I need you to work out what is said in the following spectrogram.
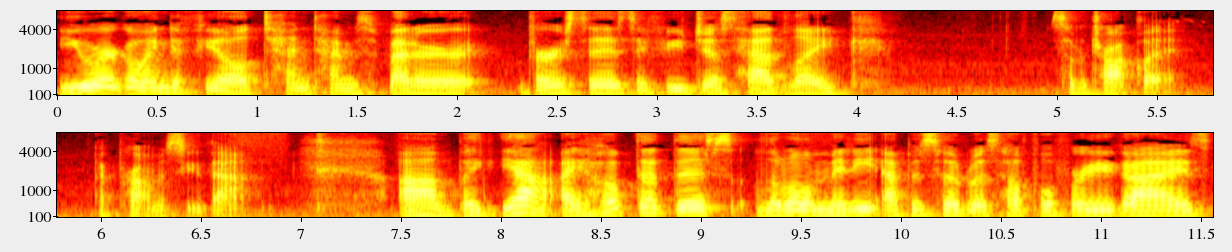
you are going to feel 10 times better versus if you just had like some chocolate. I promise you that. Um, but yeah, I hope that this little mini episode was helpful for you guys.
